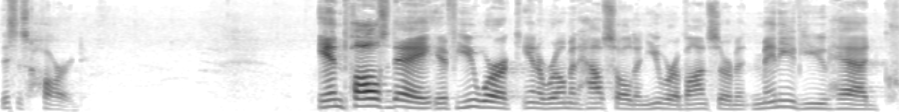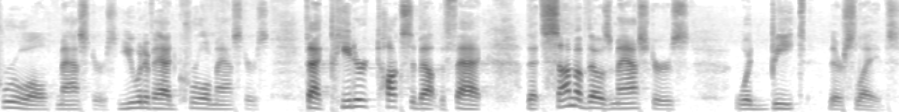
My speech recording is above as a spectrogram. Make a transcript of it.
This is hard. In Paul's day, if you worked in a Roman household and you were a bondservant, many of you had cruel masters. You would have had cruel masters. In fact, Peter talks about the fact that some of those masters would beat their slaves.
